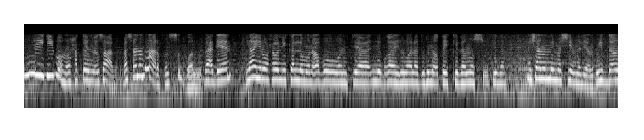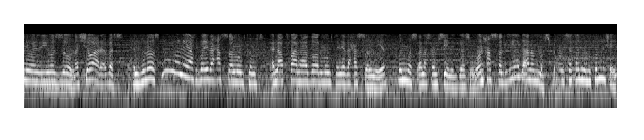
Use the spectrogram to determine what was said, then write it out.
اللي يجيبوهم حق الاصابع بس أنا ما أعرف الصدق والله. بعدين لا يروحون يكلمون أبوه وأنت نبغى الولد ونعطيك كذا نص وكذا. عشان انه يمشيه من اليمن ويبدأون يوزعون. الشوارع بس. الفلوس ولا ياخذوا. إذا حصل ممكن الأطفال هذول ممكن إذا حصل 100 بالنص على 50 يتقاسمون. حصل زيادة على النص. سكنهم كل شيء.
